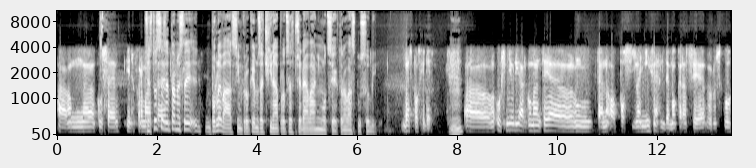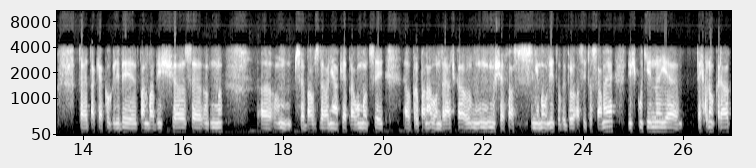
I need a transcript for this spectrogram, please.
a mm, kuse informace. Přesto se zeptám, jestli podle vás tím krokem začíná proces předávání moci, jak to na vás působí? Bez pochyby. Hmm. Uh, usměvný argument je um, ten o posílení demokracie v Rusku. To je tak, jako kdyby pan Babiš uh, se um, třeba vzdal nějaké pravomoci pro pana Vondráčka, šéfa sněmovny, to by bylo asi to samé. Když Putin je technokrat,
